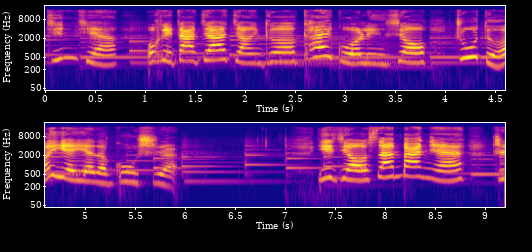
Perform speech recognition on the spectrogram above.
今天我给大家讲一个开国领袖朱德爷爷的故事。一九三八年至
